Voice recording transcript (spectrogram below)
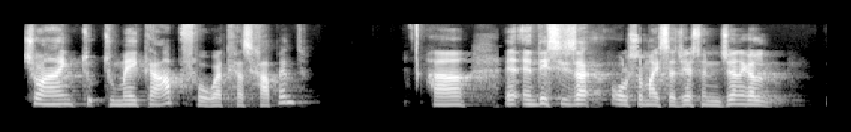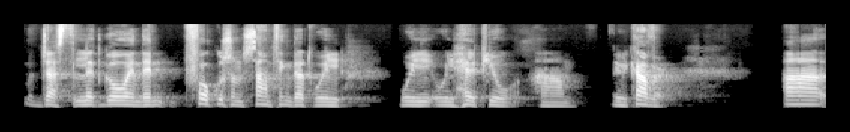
trying to, to make up for what has happened. Uh, and, and, this is uh, also my suggestion in general, just let go and then focus on something that will, will, will help you um, recover. Uh,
